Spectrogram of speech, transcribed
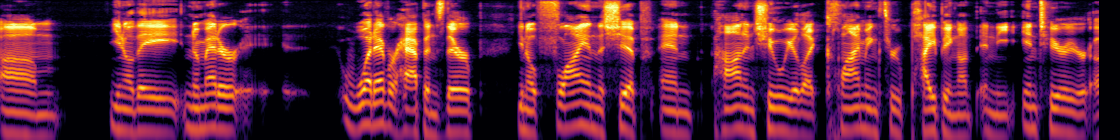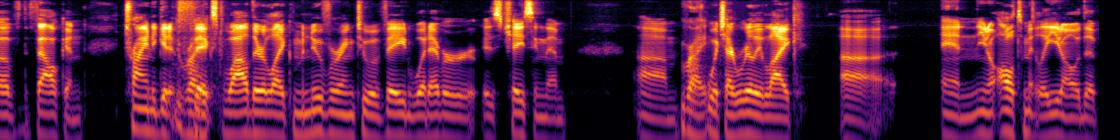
um, you know, they no matter whatever happens, they're you know flying the ship, and Han and Chewie are like climbing through piping on, in the interior of the Falcon trying to get it right. fixed while they're like maneuvering to evade whatever is chasing them. Um, right. Which I really like. Uh, and you know, ultimately, you know, the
